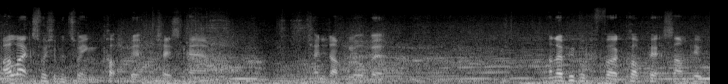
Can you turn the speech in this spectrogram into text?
I like switching between cockpit and chase cam. Change it up a little bit. I know people prefer cockpit, some people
